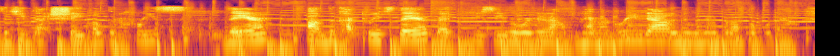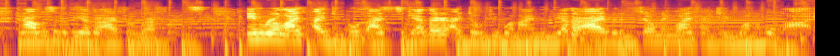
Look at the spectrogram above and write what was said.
to keep that shape of the crease there, um, the cut crease there, but you see we're working it out. We have our green down and then we're going to put our purple down. And I always look at the other eye for reference. In real life, I do both eyes together. I don't do one eye and then the other eye, but in filming life, I do one whole eye.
